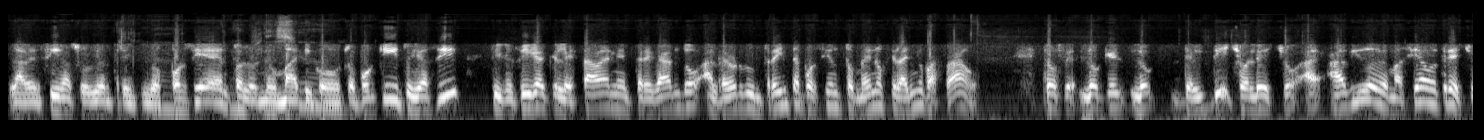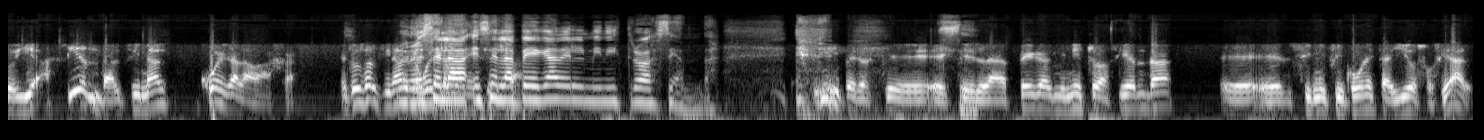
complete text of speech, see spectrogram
la benzina subió en 32%, los neumáticos otro poquito y así, significa que le estaban entregando alrededor de un 30% menos que el año pasado. Entonces, lo que lo, del dicho al hecho, ha, ha habido demasiado trecho y Hacienda al final juega la baja. Entonces, al final. Pero esa la, esa es la pega del ministro de Hacienda. Sí, pero es que, es Sí. que la pega del ministro de Hacienda eh, eh, significó un estallido social.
